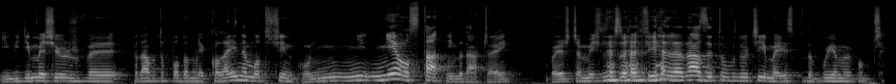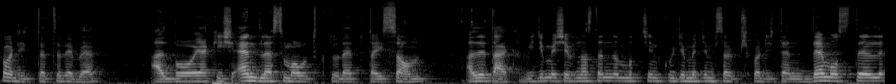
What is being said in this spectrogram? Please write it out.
i widzimy się już w prawdopodobnie kolejnym odcinku, nie, nie ostatnim raczej, bo jeszcze myślę, że wiele razy tu wrócimy i spróbujemy przechodzić te tryby albo jakiś endless mode, które tutaj są. Ale tak, widzimy się w następnym odcinku, gdzie będziemy sobie przechodzić ten demo styl,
